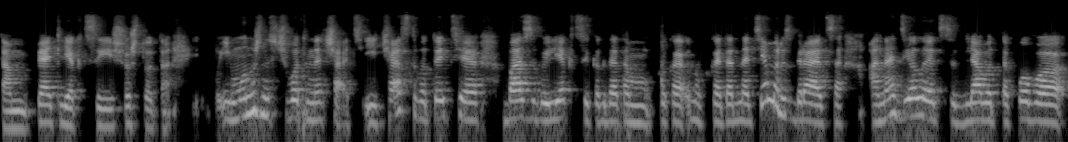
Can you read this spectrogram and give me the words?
там пять лекций, еще что-то. Ему нужно с чего-то начать читать. И часто вот эти базовые лекции, когда там какая, ну, какая-то одна тема разбирается, она делается для вот такого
